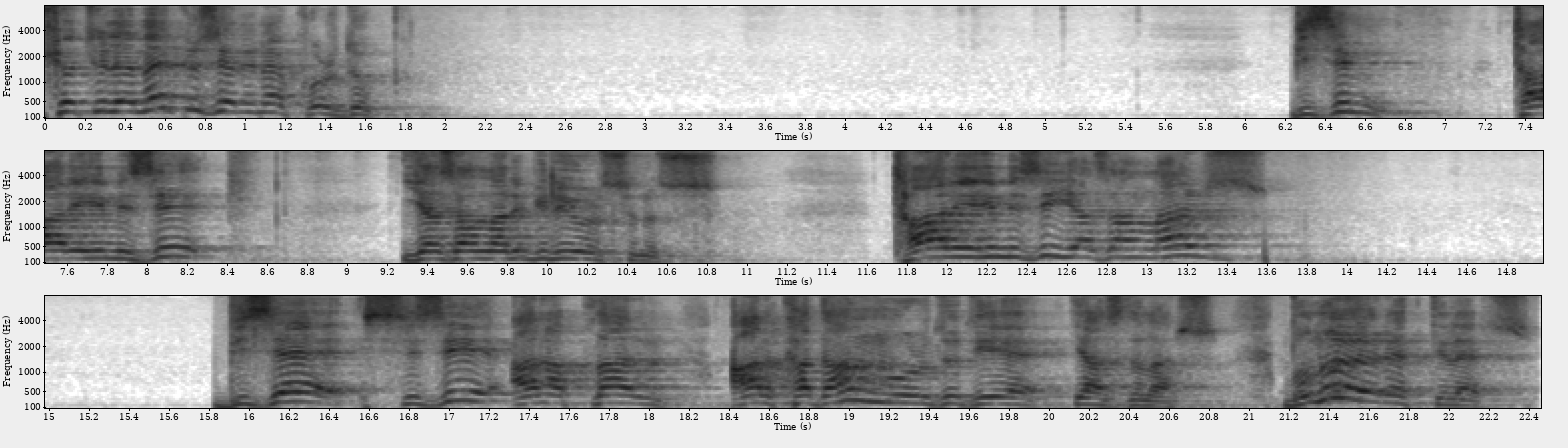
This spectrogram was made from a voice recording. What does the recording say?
kötülemek üzerine kurduk. Bizim tarihimizi yazanları biliyorsunuz. Tarihimizi yazanlar bize sizi Araplar arkadan vurdu diye yazdılar. Bunu öğrettiler.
